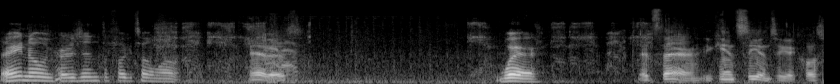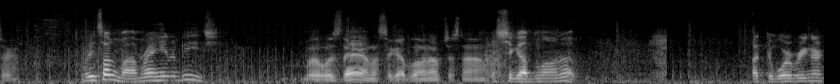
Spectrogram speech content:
There ain't no incursion. What the fuck you talking about? Yeah, it is. Where? It's there. You can't see it until you get closer. What are you talking about? I'm right here on the beach. Well, it was there unless it got blown up just now. That shit got blown up. What, the Warbringer?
